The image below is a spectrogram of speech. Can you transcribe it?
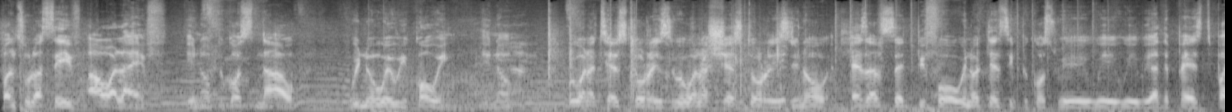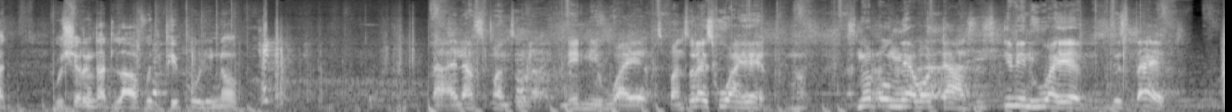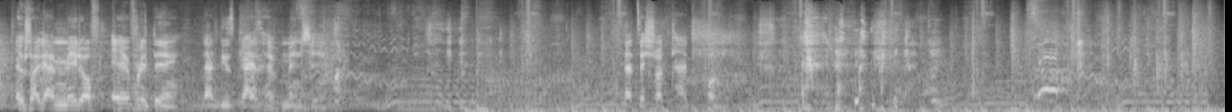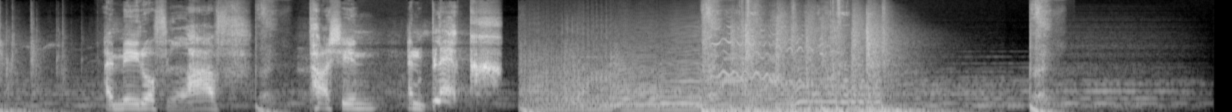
Pantsula saved our life, you know, because now we know where we're going, you know. We want to tell stories, we want to share stories, you know. As I've said before, we're not dancing because we, we, we, we are the best, but we're sharing that love with people, you know. I love Spansula. It made me who I am. Spansula is who I am, you know. It's not only about dance, it's even who I am. It's the style. Actually, I'm made of everything that these guys have mentioned. That's a shortcut for me. I'm made of love, passion, and black.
